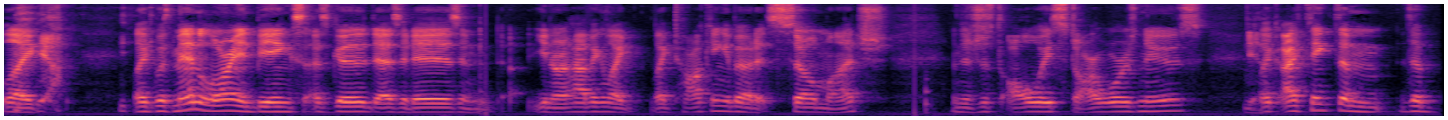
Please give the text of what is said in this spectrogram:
like yeah. like with Mandalorian being as good as it is, and you know having like like talking about it so much, and there's just always Star Wars news. Yeah. Like I think the the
